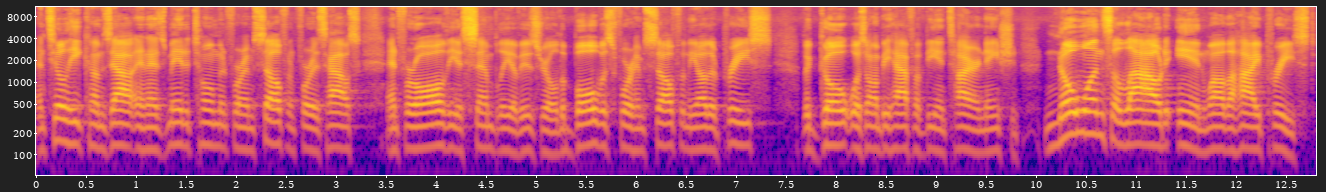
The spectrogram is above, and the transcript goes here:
until he comes out and has made atonement for himself and for his house and for all the assembly of Israel. The bull was for himself and the other priests, the goat was on behalf of the entire nation. No one's allowed in while the high priest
